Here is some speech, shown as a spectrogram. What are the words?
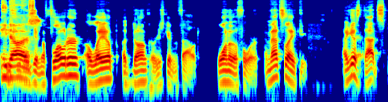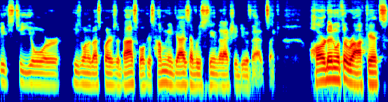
He does. He's does. getting a floater, a layup, a dunk, or he's getting fouled. One of the four, and that's like, I guess that speaks to your. He's one of the best players in basketball because how many guys have we seen that actually do that? It's like Harden with the Rockets,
